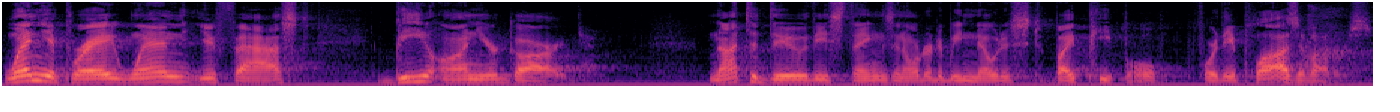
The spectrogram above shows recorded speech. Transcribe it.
when you pray, when you fast, be on your guard. Not to do these things in order to be noticed by people for the applause of others.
